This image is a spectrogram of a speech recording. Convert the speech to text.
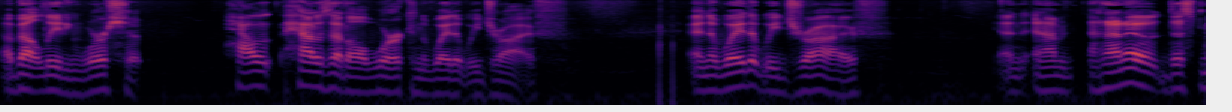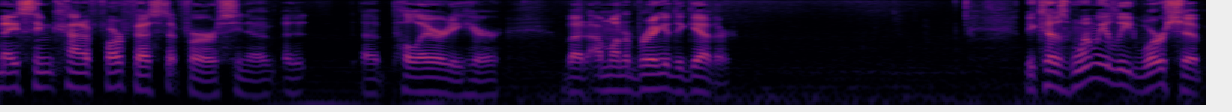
about leading worship, how, how does that all work in the way that we drive? And the way that we drive, and, and, and I know this may seem kind of far fetched at first, you know, uh, polarity here, but I'm going to bring it together. Because when we lead worship,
